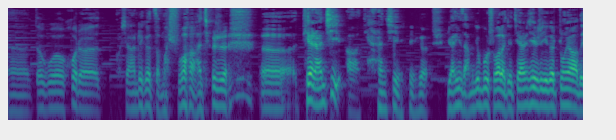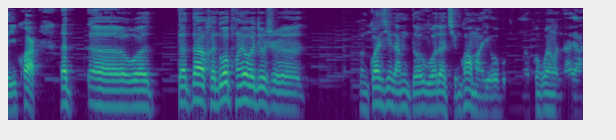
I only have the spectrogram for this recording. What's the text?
嗯，德国或者我想想这个怎么说啊，就是呃，天然气啊，天然气这个原因咱们就不说了，就天然气是一个重要的一块那呃，我的那很多朋友就是很关心咱们德国的情况嘛，有会问我哎呀。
